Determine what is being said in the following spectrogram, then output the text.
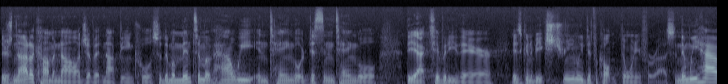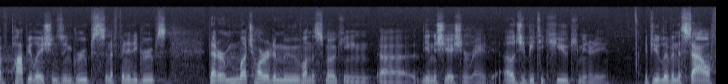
There's not a common knowledge of it not being cool. So the momentum of how we entangle or disentangle the activity there is going to be extremely difficult and thorny for us. And then we have populations and groups and affinity groups that are much harder to move on the smoking, uh, the initiation rate. The LGBTQ community. If you live in the South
